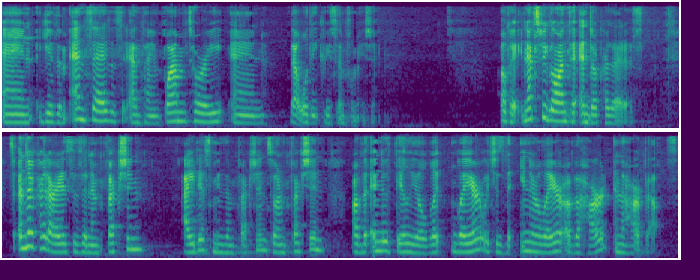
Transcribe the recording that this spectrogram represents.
and give them NSAIDs, it's an anti-inflammatory, and that will decrease inflammation. Okay, next we go on to endocarditis. So endocarditis is an infection. Itis means infection, so infection of the endothelial layer, which is the inner layer of the heart and the heart valves.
